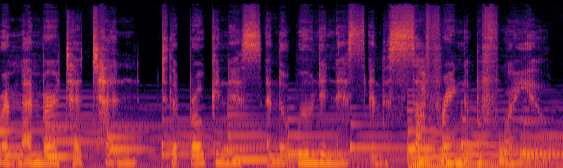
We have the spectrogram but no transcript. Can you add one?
Remember to attend to the brokenness and the woundedness and the suffering before you.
